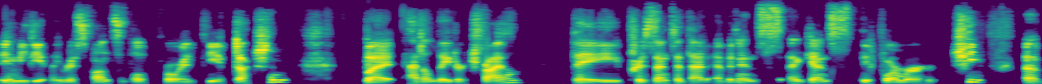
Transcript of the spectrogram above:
immediately responsible for the abduction, but at a later trial, they presented that evidence against the former chief of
